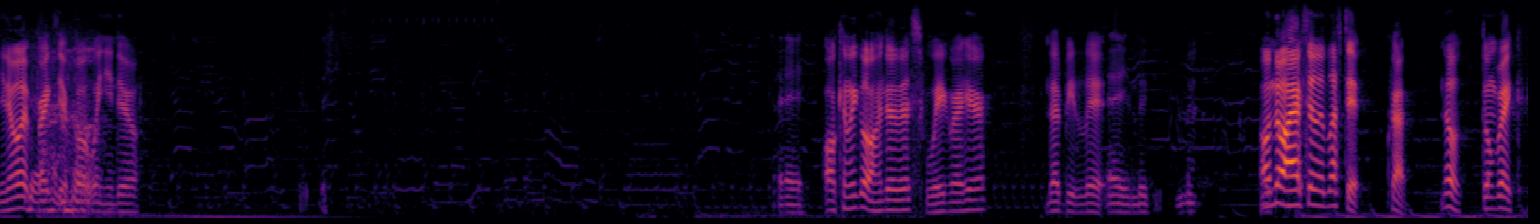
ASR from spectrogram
You know what Yeah, breaks your boat when you do? Hey, Oh, can we go under this wing right here? That'd be lit. hey, look, look. Oh no, I accidentally left it. Crap. No, don't break.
